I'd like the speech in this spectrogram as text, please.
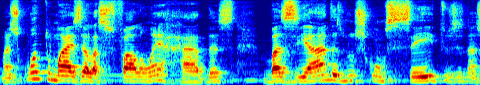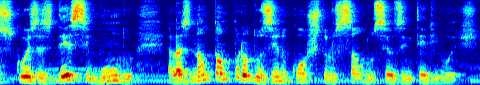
Mas quanto mais elas falam erradas, baseadas nos conceitos e nas coisas desse mundo, elas não estão produzindo construção nos seus interiores,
